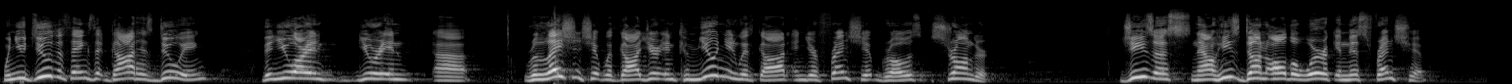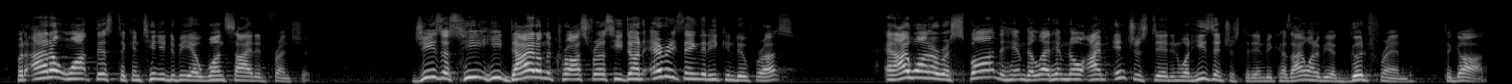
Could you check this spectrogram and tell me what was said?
When you do the things that God is doing, then you are in, you are in uh, relationship with God, you're in communion with God, and your friendship grows stronger. Jesus, now, he's done all the work in this friendship, but I don't want this to continue to be a one sided friendship. Jesus, he, he died on the cross for us, he done everything that he can do for us. And I want to respond to him to let him know I'm interested in what he's interested in because I want to be a good friend to God.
